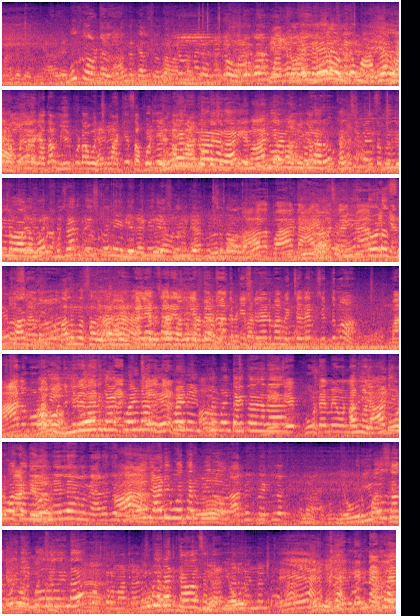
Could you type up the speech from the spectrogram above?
కదా మీరు మాకు కూడా బలం వస్తుంది. అది ఈ రోజు కాకపోయినా రేపైనా ఇంప్లిమెంట్ అవుతుంది కదా. అది యాడికి పోతుంది ఆ. రోజు యాడికి పోతారు మీరు? ఎవరు పర్సెంటేజ్ వాళ్ళకి వచ్చింది? ఇంప్లిమెంట్ కావాల్సిందే.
